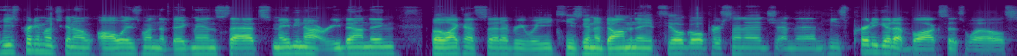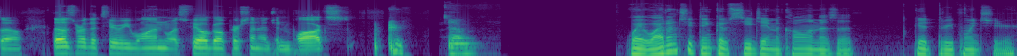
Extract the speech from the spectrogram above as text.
he's pretty much going to always win the big man stats, maybe not rebounding, but like I've said every week, he's going to dominate field goal percentage, and then he's pretty good at blocks as well. So those were the two he won was field goal percentage and blocks. yeah. Wait, why don't you think of C.J. McCollum as a good three point shooter?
